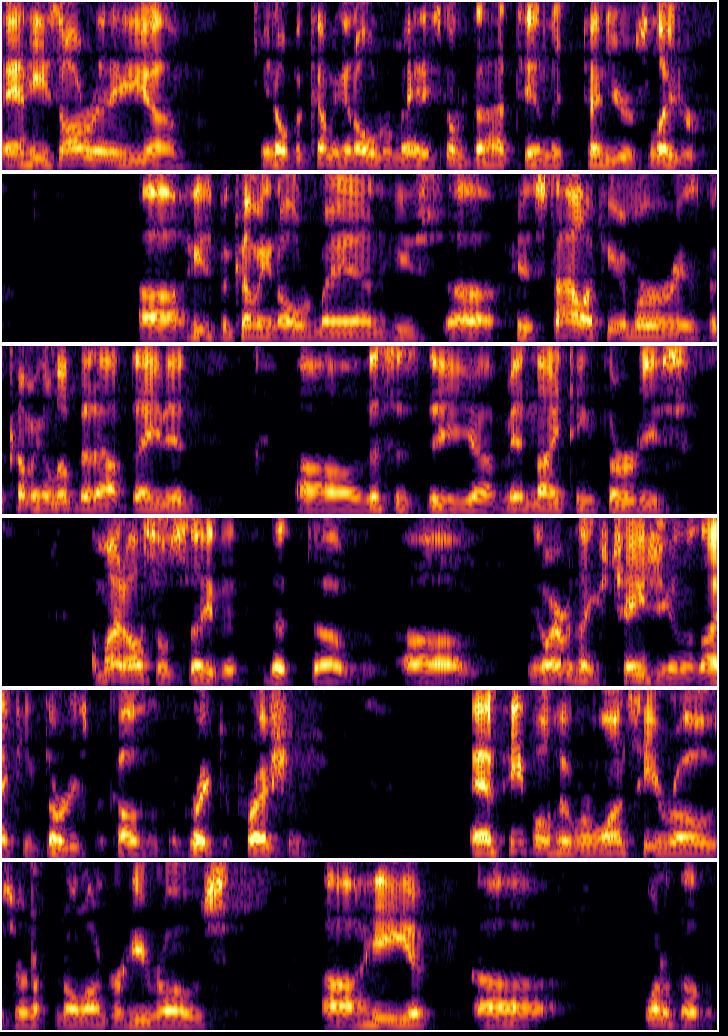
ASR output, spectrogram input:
And he's already, uh, you know, becoming an older man. He's going to die 10, 10 years later. Uh, he's becoming an old man. He's uh, his style of humor is becoming a little bit outdated. Uh, this is the uh, mid 1930s. I might also say that that uh, you know everything's changing in the 1930s because of the Great Depression and people who were once heroes are no longer heroes. Uh, he uh, one of the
